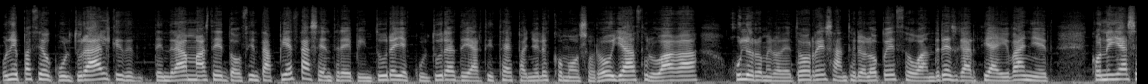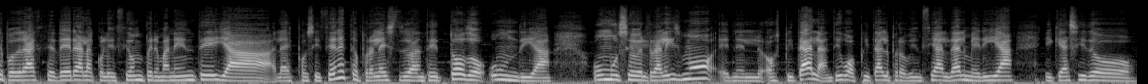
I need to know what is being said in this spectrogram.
Un espacio cultural que tendrá más de 200 piezas entre pintura y esculturas de artistas españoles como Sorolla, Zuluaga, Julio Romero de Torres, Antonio López o Andrés García Ibáñez. Con ella se podrá acceder a la colección permanente y a las exposiciones temporales durante todo un día. Un Museo del Realismo en el hospital, antiguo Hospital Provincial de Almería, y que ha sido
